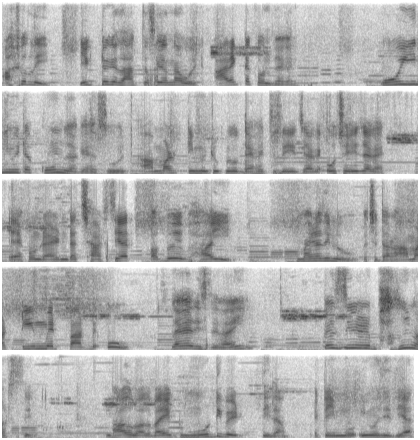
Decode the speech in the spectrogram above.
আসলে একটু আগে লাগতেছিল না ওয়েট। আরেকটা কোন জায়গায়? ওই এনিমিটা কোন জায়গায় আছে ওয়েট? আমার টিমের উপরে তো দেখাইতেছে এই জায়গায়। ওছে, এই জায়গায়। এখন রাইডেনটা ছাড়ছে আর আবে ভাই, মাইরা দিল। আচ্ছা দাঁড়া, আমার টিমমেট পারবে, ও, লাগাই দিছে ভাই। ভালোই মারছে। ভালো ভালো, ভাই, একটু মোটিভেট দিলাম। একটা ইমোজি দিয়া।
